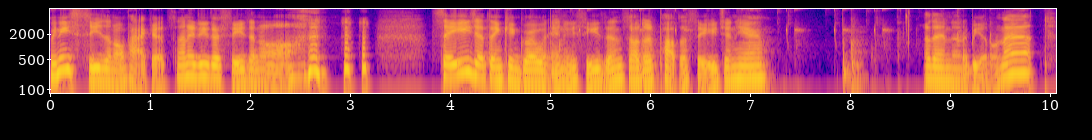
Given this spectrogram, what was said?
We need seasonal packets. Of these are seasonal. sage, I think, can grow in any season, so I'll just pop the sage in here. And then that'll be it on that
